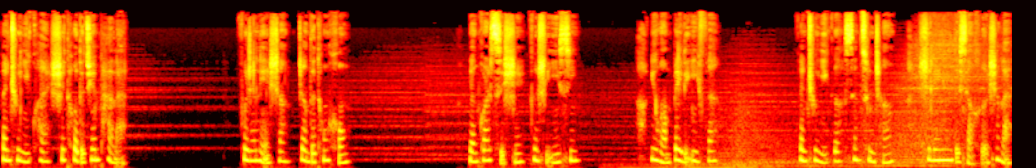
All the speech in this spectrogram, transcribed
翻出一块湿透的绢帕来。夫人脸上涨得通红。杨官此时更是疑心，又往被里一翻，翻出一个三寸长、湿淋淋的小和尚来，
